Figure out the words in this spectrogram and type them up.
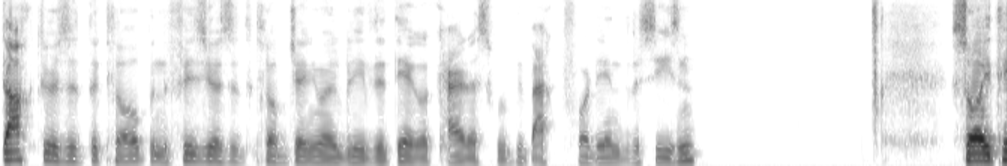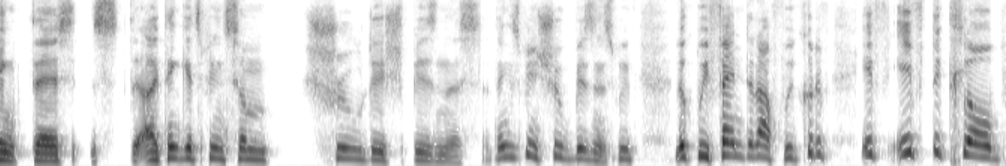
doctors at the club and the physios at the club genuinely believe that Diego Carlos will be back before the end of the season. So I think this, I think it's been some shrewdish business. I think it's been shrewd business. We've look, we fended off. We could have, if if the club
